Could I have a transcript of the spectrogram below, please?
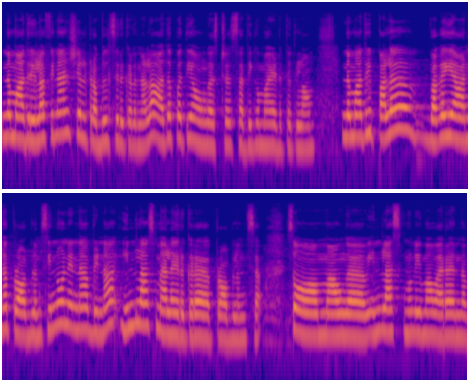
இந்த மாதிரிலாம் ஃபினான்ஷியல் ட்ரபிள்ஸ் இருக்கிறதுனால அதை பற்றி அவங்க ஸ்ட்ரெஸ் அதிகமாக எடுத்துக்கலாம். இந்த மாதிரி பல வகையான ப்ராப்ளம்ஸ் இன்னொன்று என்ன அப்படின்னா இன்லாஸ் மேலே இருக்கிற ப்ராப்ளம்ஸ் ஸோ அவங்க இன்லாஸ் மூலிமா வர இந்த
